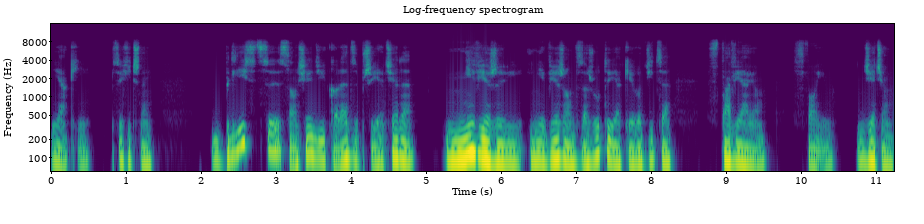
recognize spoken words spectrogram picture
jak i psychicznej. Bliscy sąsiedzi, koledzy, przyjaciele nie wierzyli i nie wierzą w zarzuty, jakie rodzice stawiają swoim dzieciom.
